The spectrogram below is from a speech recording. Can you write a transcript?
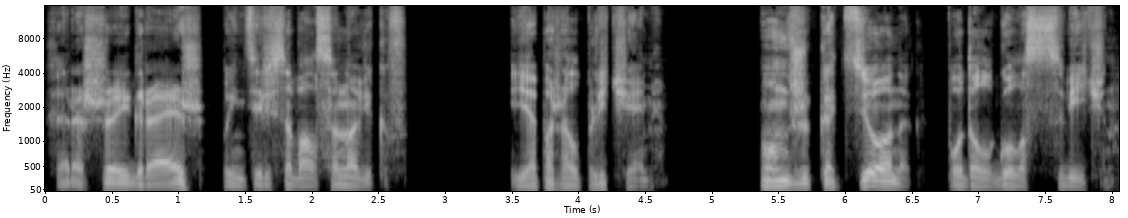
«Хорошо играешь», — поинтересовался Новиков. Я пожал плечами. «Он же котенок», — подал голос Свечин.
